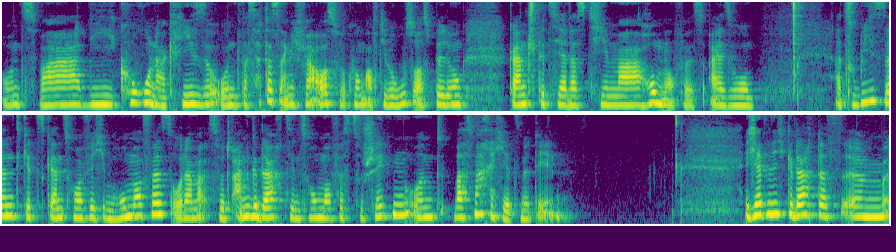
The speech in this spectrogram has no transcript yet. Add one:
und zwar die Corona-Krise und was hat das eigentlich für Auswirkungen auf die Berufsausbildung? Ganz speziell das Thema Homeoffice. Also Azubis sind jetzt ganz häufig im Homeoffice oder es wird angedacht, sie ins Homeoffice zu schicken und was mache ich jetzt mit denen? Ich hätte nicht gedacht, dass ähm,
